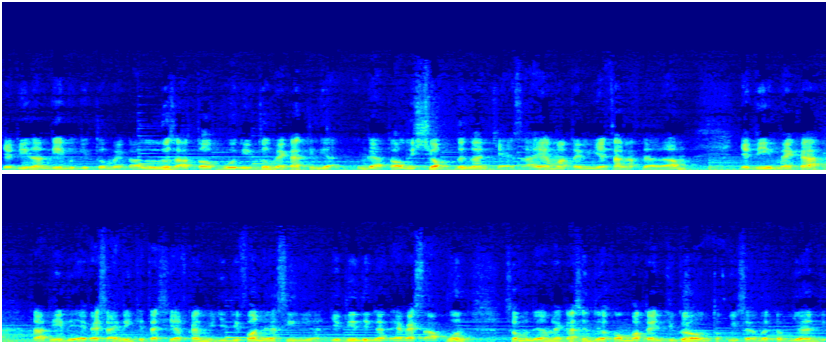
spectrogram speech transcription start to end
Jadi nanti begitu mereka lulus ataupun itu mereka tidak nggak terlalu shock dengan CSA yang materinya sangat dalam. Jadi mereka saat ini di RSA ini kita siapkan menjadi fondasinya. Jadi dengan RSA pun sebenarnya mereka sudah kompeten juga untuk bisa bekerja di,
